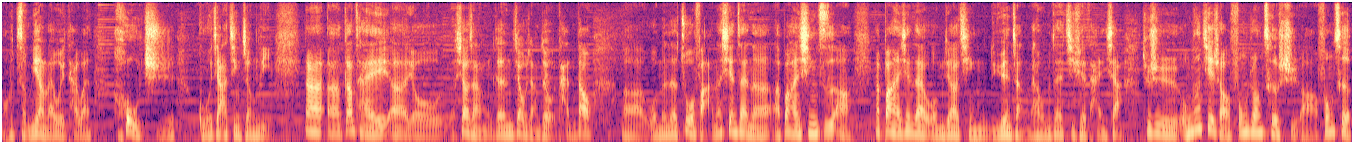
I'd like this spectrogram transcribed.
我们怎么样来为台湾厚植国家竞争力？那呃，刚才呃有校长跟教务长都有谈到呃我们的做法，那现在呢呃包含薪资啊，那包含现在我们就要请吕院长来，我们再继续谈一下，就是我们刚介绍封装测试啊，封测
